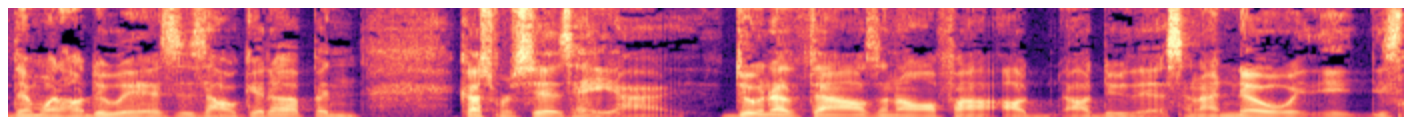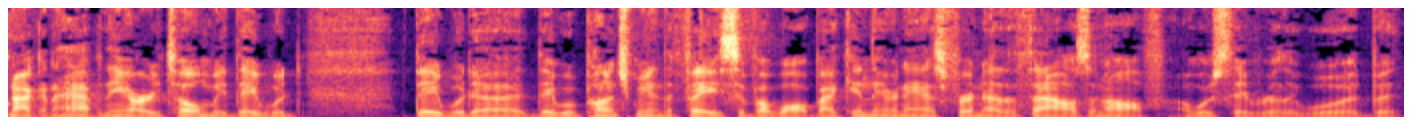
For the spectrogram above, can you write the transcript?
Then what I'll do is, is I'll get up and customer says, Hey, I do another thousand off. I, will I'll do this. And I know it, it, it's not going to happen. They already told me they would, they would, uh, they would punch me in the face if I walk back in there and ask for another thousand off. I wish they really would, but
